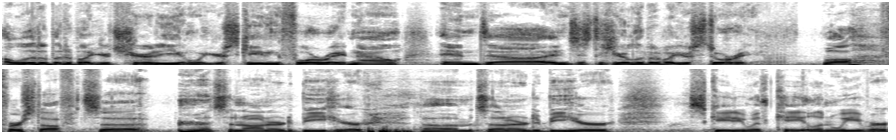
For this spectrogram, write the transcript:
a little bit about your charity and what you're skating for right now, and uh, and just to hear a little bit about your story. Well, first off, it's a it's an honor to be here. Um, it's an honor to be here skating with Kaitlyn Weaver.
